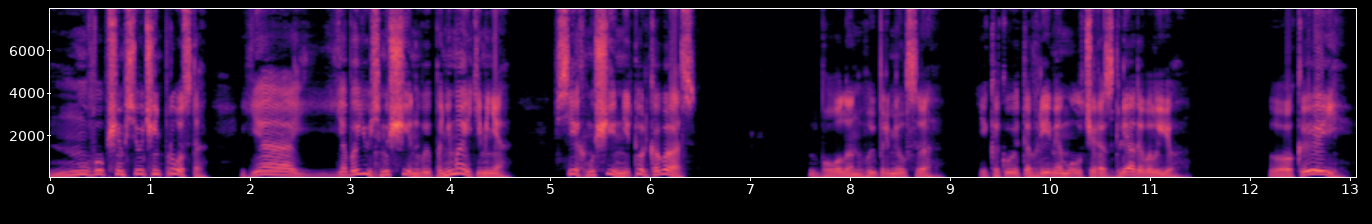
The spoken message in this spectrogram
Ну, в общем, все очень просто. Я... я боюсь мужчин, вы понимаете меня? Всех мужчин, не только вас. Болон выпрямился и какое-то время молча разглядывал ее. «Окей».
